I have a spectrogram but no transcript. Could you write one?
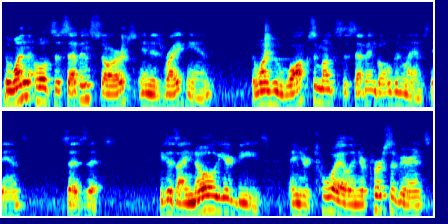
The one that holds the seven stars in his right hand, the one who walks amongst the seven golden lampstands, says this. He says, I know your deeds and your toil and your perseverance,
